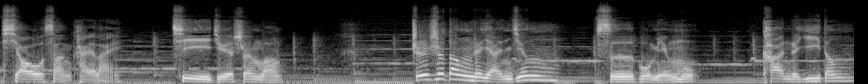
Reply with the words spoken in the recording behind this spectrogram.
消散开来，气绝身亡。只是瞪着眼睛，死不瞑目，看着一灯，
